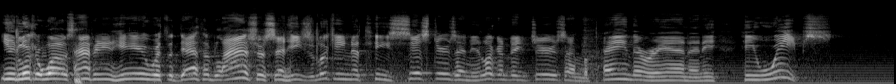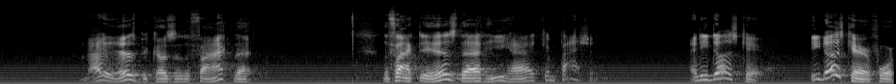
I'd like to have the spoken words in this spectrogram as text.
You look at what was happening here with the death of Lazarus, and he's looking at these sisters, and he's looking at these Jews and the pain they're in, and he, he weeps. That is because of the fact that the fact is that he had compassion. And he does care. He does care for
